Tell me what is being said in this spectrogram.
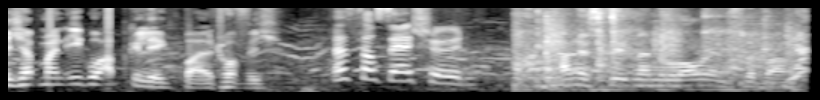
Ich habe mein Ego abgelegt bald, hoffe ich. Das ist doch sehr schön. Anne spielt Mandalorian Slipper. Nein!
